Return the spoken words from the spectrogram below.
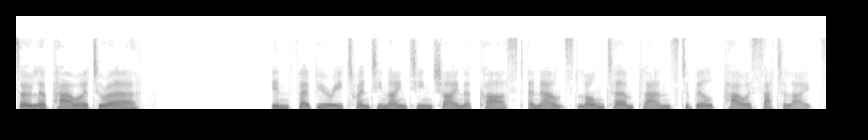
solar power to Earth. In February 2019 China CAST announced long-term plans to build power satellites.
